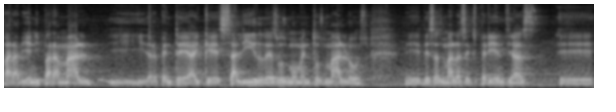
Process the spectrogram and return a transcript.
para bien y para mal y, de repente hay que salir de esos momentos malos, eh, de esas malas experiencias eh,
